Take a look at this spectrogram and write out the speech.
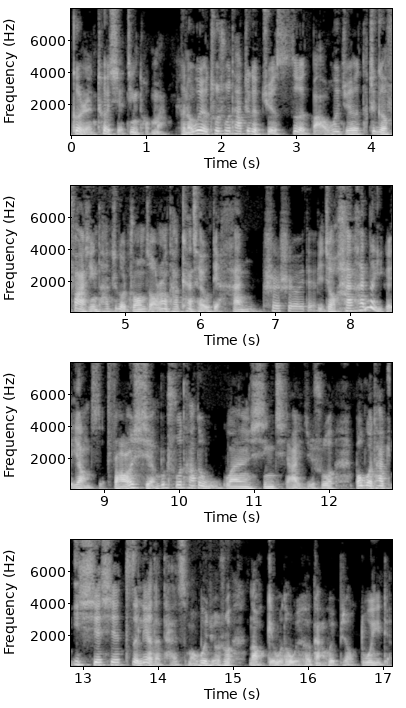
个人特写镜头嘛，可能为了突出他这个角色吧，我会觉得这个发型、他这个妆造让他看起来有点憨，是是有一点比较憨憨的一个样子，反而显不出他的五官新奇啊，以及说包括他一些些自恋的台词嘛，我会觉得说，那给我的违和感会比较多一点。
